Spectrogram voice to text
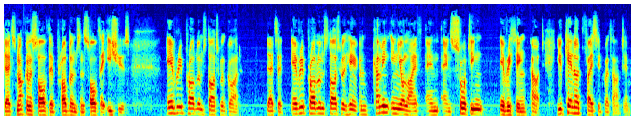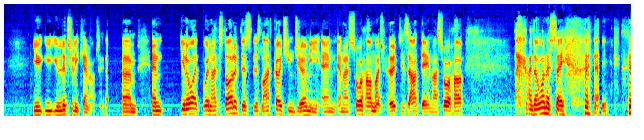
That's not going to solve their problems and solve their issues. Every problem starts with God. That's it. Every problem starts with Him coming in your life and and sorting everything out. You cannot face it without Him. You you, you literally cannot. Um, and you know what? When I started this this life coaching journey, and and I saw how much hurt is out there, and I saw how I don't want to say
